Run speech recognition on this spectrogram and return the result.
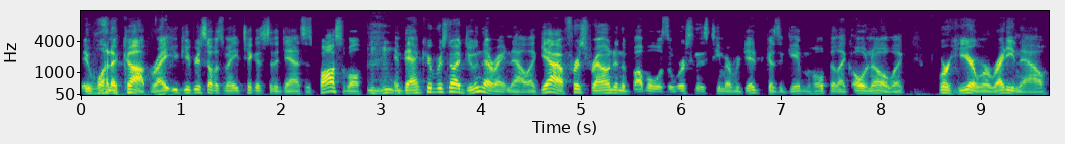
They won a cup, right? You give yourself as many tickets to the dance as possible, mm-hmm. and Vancouver's not doing that right now. Like, yeah, first round in the bubble was the worst thing this team ever did because it gave them hope that, like, oh no, like we're here, we're ready now,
